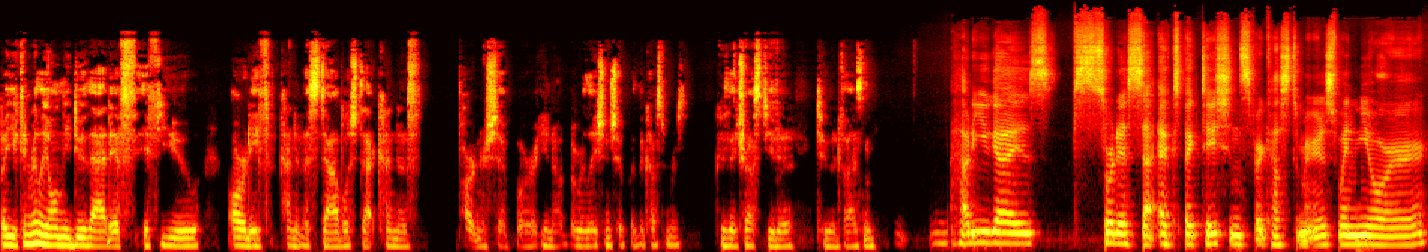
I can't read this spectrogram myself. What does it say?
But you can really only do that if if you already kind of established that kind of partnership or you know a relationship with the customers because they trust you to to advise them. How do you guys sort of set expectations for customers when you're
